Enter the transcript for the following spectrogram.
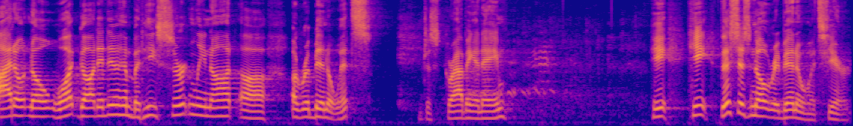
I don't know what got into him, but he's certainly not uh, a Rabinowitz. I'm just grabbing a name. He, he, this is no Rabinowitz here.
